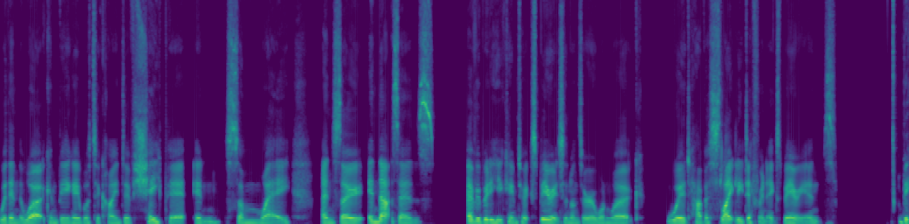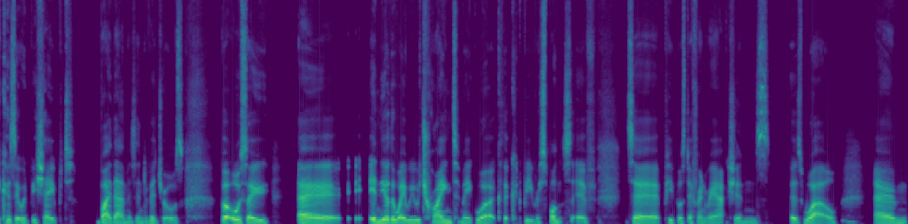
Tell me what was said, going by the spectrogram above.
within the work and being able to kind of shape it in some way. And so, in that sense, everybody who came to experience the non zero one work would have a slightly different experience because it would be shaped by them as individuals. But also, uh, in the other way, we were trying to make work that could be responsive to people's different reactions as well. Um,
